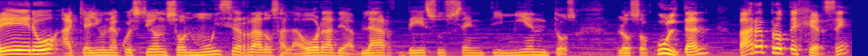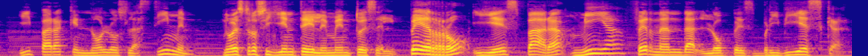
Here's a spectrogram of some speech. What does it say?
pero aquí hay una cuestión, son muy cerrados a la hora de hablar de sus sentimientos. Los ocultan para protegerse y para que no los lastimen. Nuestro siguiente elemento es el perro y es para Mía Fernanda López Briviesca.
